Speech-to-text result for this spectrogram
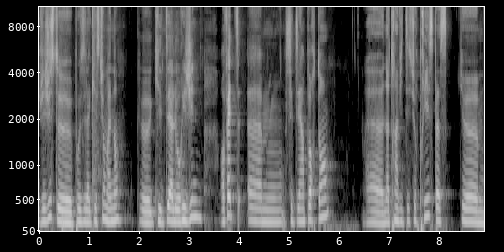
Je vais juste euh, poser la question maintenant, qui était à l'origine. En fait, euh, c'était important, euh, notre invité surprise, parce que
